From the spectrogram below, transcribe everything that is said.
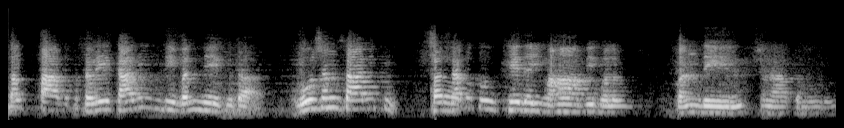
कल्पाद तले कालिंदी वन्य कुता। घोषण सावित्री सर्व। तो खेदई महाविबल। वंदे सनातन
